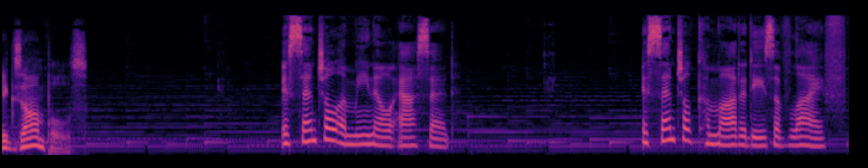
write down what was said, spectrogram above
Examples Essential amino acid. Essential commodities of life.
